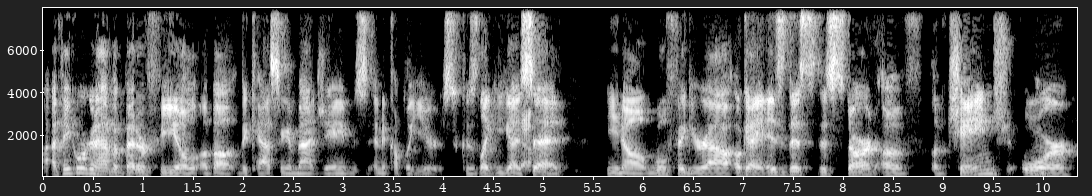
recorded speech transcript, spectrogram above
I think we're going to have a better feel about the casting of Matt James in a couple of years because, like you guys Yeah. said, you know, we'll figure out. Okay, is this the start of of change or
